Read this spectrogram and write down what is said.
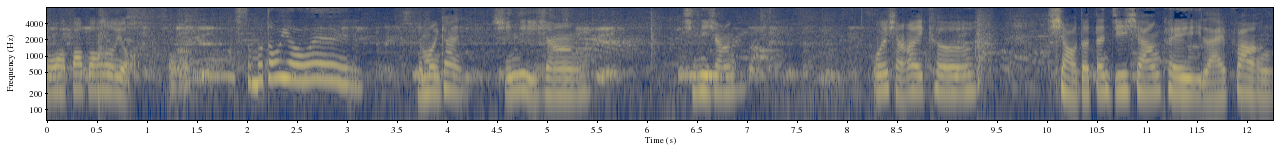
哇，包包都有，哦，什么都有哎。有没有？看行李箱，行李箱。我也想要一颗小的登机箱，可以来放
